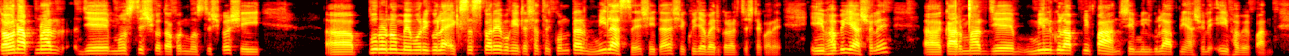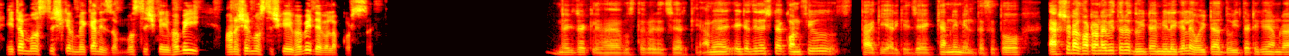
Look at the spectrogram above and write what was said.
তখন আপনার যে মস্তিষ্ক, তখন মস্তিষ্ক সেই পুরোনো মেমোরি গুলা অ্যাক্সেস করে এবং এটার সাথে কোনটার মিল আছে সেটা সে খুঁজে বের করার চেষ্টা করে। এইভাবেই আসলে কার্মার যে মিলগুলো আপনি পান, সেই মিলগুলো আপনি আসলে এইভাবে পান। এটা মস্তিষ্কের মেকানিজম মস্তিষ্ক এইভাবেই, মানুষের মস্তিষ্ক এইভাবেই ডেভেলপ করছে। এক্সাক্টলি ভাইয়া বুঝতে পেরেছি আরকি। আমি এইটা জিনিসটা কনফিউজ থাকি আরকি যে কেমনে মিলতেছে। তো ১০০ টা ঘটনার ভিতরে ২ টা মিলে গেলে ওইটা ২ টাকে আমরা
